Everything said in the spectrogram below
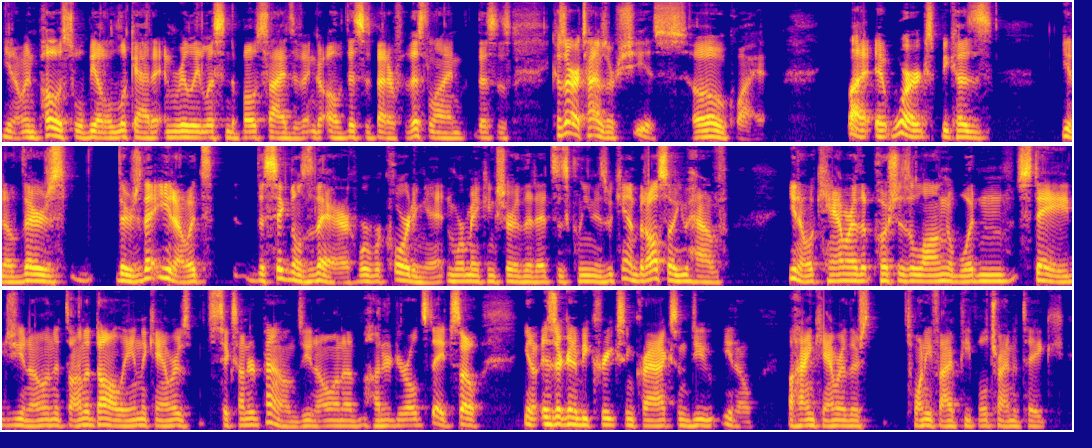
you know in post we'll be able to look at it and really listen to both sides of it and go, oh, this is better for this line. This is because there are times where she is so quiet, but it works because you know there's there's that you know it's the signal's there we're recording it and we're making sure that it's as clean as we can but also you have you know a camera that pushes along a wooden stage you know and it's on a dolly and the camera's 600 pounds you know on a 100 year old stage. So you know is there going to be creaks and cracks and do you you know behind camera there's 25 people trying to take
